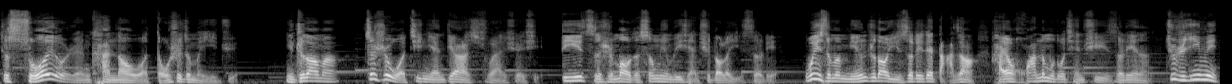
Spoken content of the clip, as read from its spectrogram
就所有人看到我都是这么一句，你知道吗？这是我今年第二次出来学习，第一次是冒着生命危险去到了以色列。为什么明知道以色列在打仗，还要花那么多钱去以色列呢？就是因为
